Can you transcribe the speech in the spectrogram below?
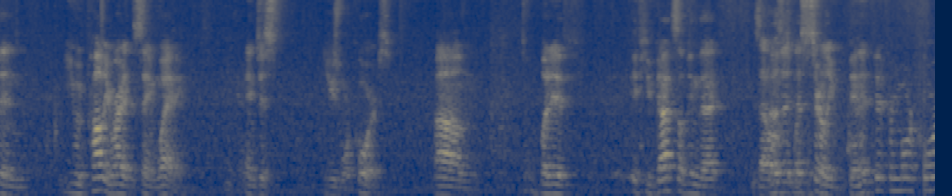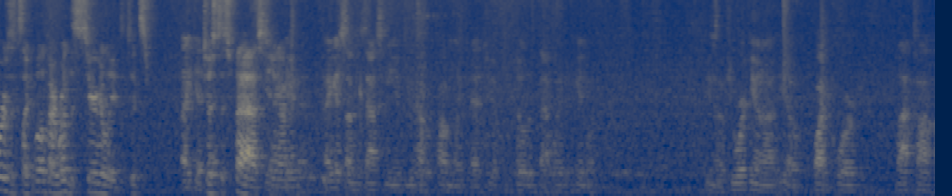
yeah. then you would probably write it the same way okay. and just use more cores. Um, but if, if you've got something that Is that all? doesn't necessarily benefit from more cores, it's like, well, if I run this serially, it's, it's I get just that. as fast, you Yeah, know, I I get mean. that. I guess I'm just asking if you have a problem like that, you have to build it that way to begin with. You know, if you're working on a, you know, quad-core laptop,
